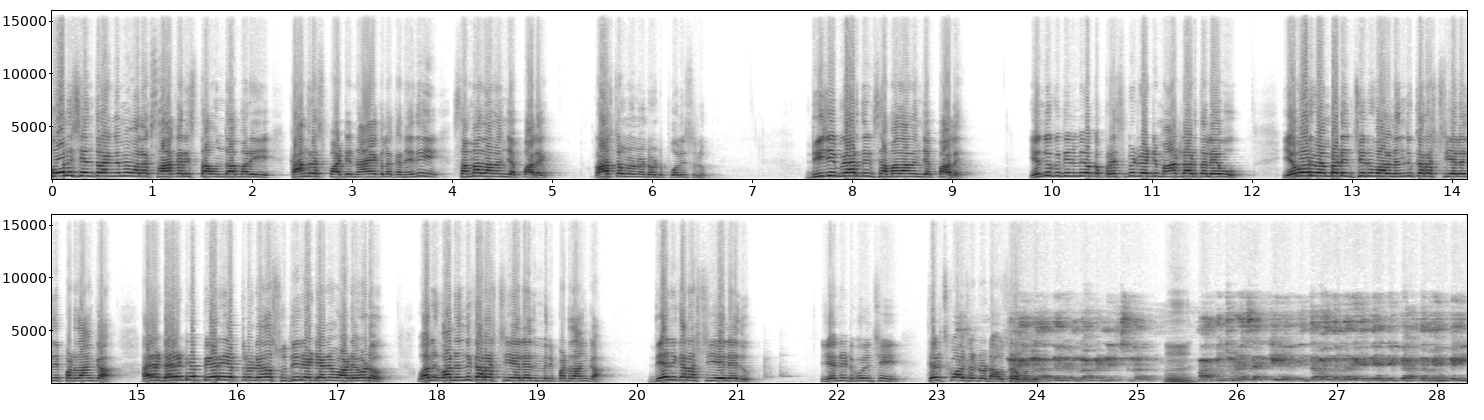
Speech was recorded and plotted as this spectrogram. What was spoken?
పోలీస్ యంత్రాంగమే వాళ్ళకి సహకరిస్తూ ఉందా? మరి కాంగ్రెస్ పార్టీ నాయకులకు అనేది సమాధానం చెప్పాలి. రాష్ట్రంలో ఉన్నటువంటి పోలీసులు. డీజీపీ గారు దీనికి సమాధానం చెప్పాలి. ఎందుకు దీని మీద ఒక ప్రెస్ మీట్ పెట్టి మాట్లాడతలేవు? ఎవరు వెంబడించారు వాళ్ళని ఎందుకు అరెస్ట్ చేయలేదు ఇప్పటిదాకా? ఆయన డైరెక్ట్గా పేరే చెప్తున్నాడు కదా సుధీర్ రెడ్డి అనే వాడెవడో వాని వాని ఎందుకు అరెస్ట్ చేయలేదు మీరు ఇప్పటిదాకా? దేనికి అరెస్ట్ చేయలేదు? ఇవన్నిటి గురించి తెలుసుకోవాల్సినటువంటి అవసరం ఉంది. ఆధ్వర్యంలో అక్కడ నిల్చున్నారు. మ్మ్. మాకు చూడేసరికి ఎంతమంది ఉన్నారు ఏంటి అని చెప్పి అర్థమైపోయి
